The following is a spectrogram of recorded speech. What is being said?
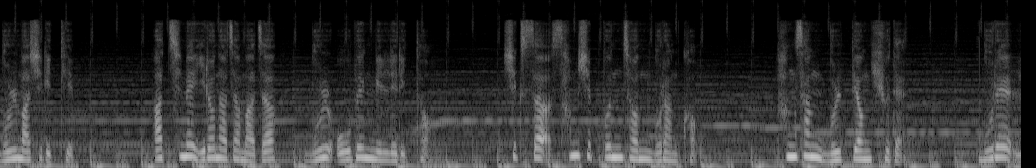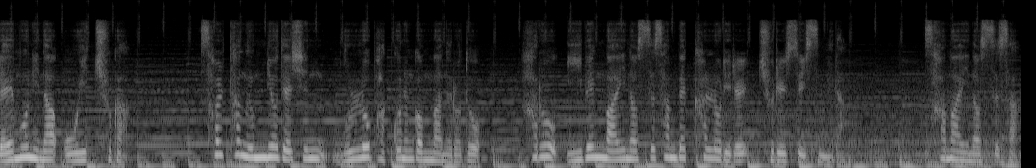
물 마시기 팁. 아침에 일어나자마자 물 500ml. 식사 30분 전 물 한 컵. 항상 물병 휴대. 물에 레몬이나 오이 추가. 설탕 음료 대신 물로 바꾸는 것만으로도 하루 200-300 칼로리를 줄일 수 있습니다. 4-4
